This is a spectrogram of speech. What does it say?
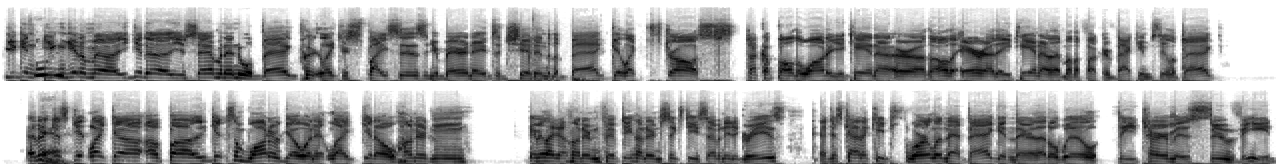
you can you can get them. Uh, you get uh, your salmon into a bag, put like your spices and your marinades and shit into the bag. Get like straw, suck up all the water you can, uh, or uh, the, all the air out that you can out of that motherfucker. Vacuum seal the bag. And then Yeah. just get like uh, a uh, get some water going at like you know 100 and maybe like 150, 160, 70 degrees, and just kind of keep swirling that bag in there. That'll will the term is sous vide.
